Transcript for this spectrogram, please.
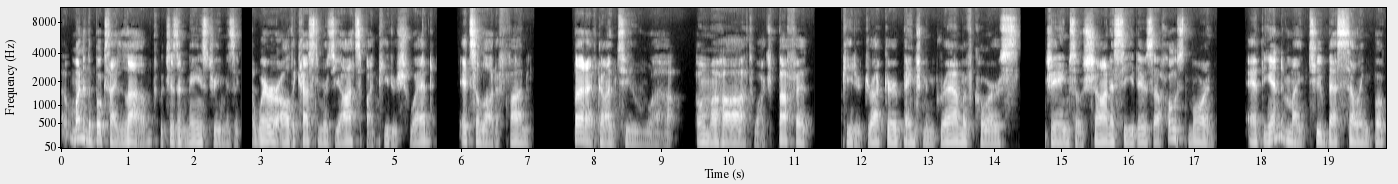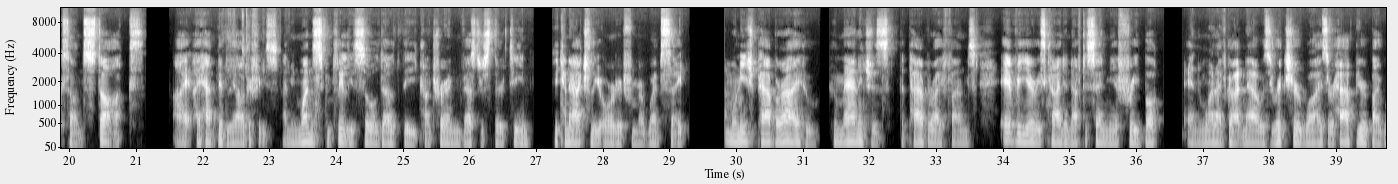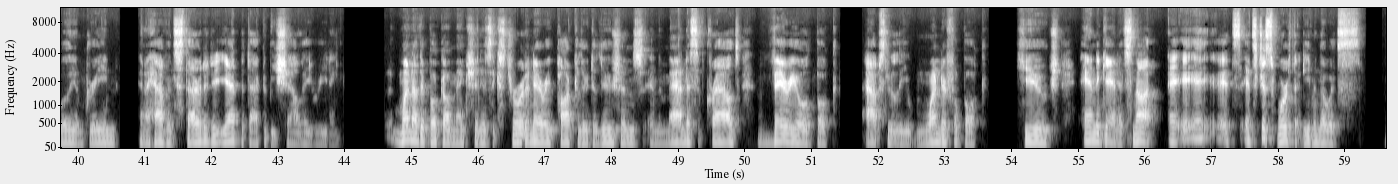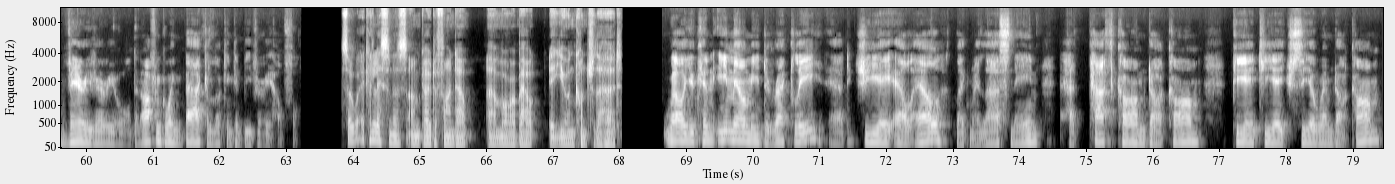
One of the books I loved, which isn't mainstream, is Where Are All the Customers' Yachts by Peter Schwed. It's a lot of fun. But I've gone to uh, Omaha to watch Buffett, Peter Drucker, Benjamin Graham, of course, James O'Shaughnessy. There's a host more. And at the end of my two best selling books on stocks, I, I, have bibliographies. I mean, one's completely sold out, the Contrarian Investors 13. You can actually order it from our website. Mohnish Pabrai, who who manages the Pabrai funds, every year he's kind enough to send me a free book. And one I've got now is Richer, Wiser, Happier by William Green. And I haven't started it yet, but that could be chalet reading. One other book I'll mention is Extraordinary Popular Delusions and the Madness of Crowds. Very old book, absolutely wonderful book, huge. And again, it's not, it's, it's just worth it, even though it's very, very old. And often going back and looking can be very helpful. So, where can listeners um, go to find out uh, more about you and Contra the Heard? Well, you can email me directly at G-A-L-L, like my last name, at pathcom.com, P-A-T-H-C-O-M.com.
